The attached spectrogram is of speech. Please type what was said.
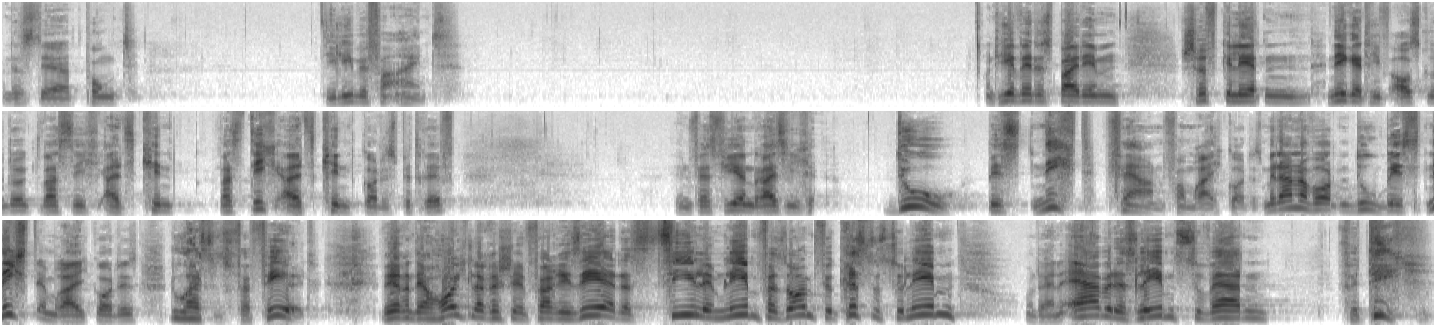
Und das ist der Punkt, die Liebe vereint. Und hier wird es bei dem Schriftgelehrten negativ ausgedrückt, was, sich als kind, was dich als Kind Gottes betrifft. In Vers 34, du bist nicht fern vom Reich Gottes. Mit anderen Worten, du bist nicht im Reich Gottes, du hast es verfehlt. Während der heuchlerische Pharisäer das Ziel im Leben versäumt, für Christus zu leben und ein Erbe des Lebens zu werden, für dich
